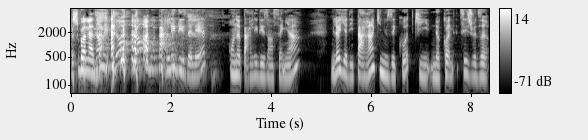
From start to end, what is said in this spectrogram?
je suis bonne là-dedans. Non, mais là, là, on a parlé des élèves, on a parlé des enseignants. Là, il y a des parents qui nous écoutent, qui ne connaissent, tu sais, je veux dire,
